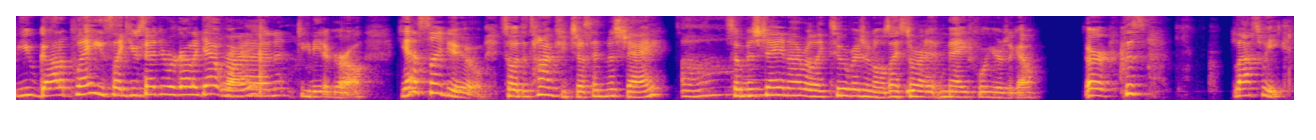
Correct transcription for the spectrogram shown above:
You got a place. Like you said you were going to get Right. one. Do you need a girl? Yes, I do. So at the time she just had Miss J. Oh. So Miss J and I were like two originals. I started Yeah. in May four years ago, or this last week.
